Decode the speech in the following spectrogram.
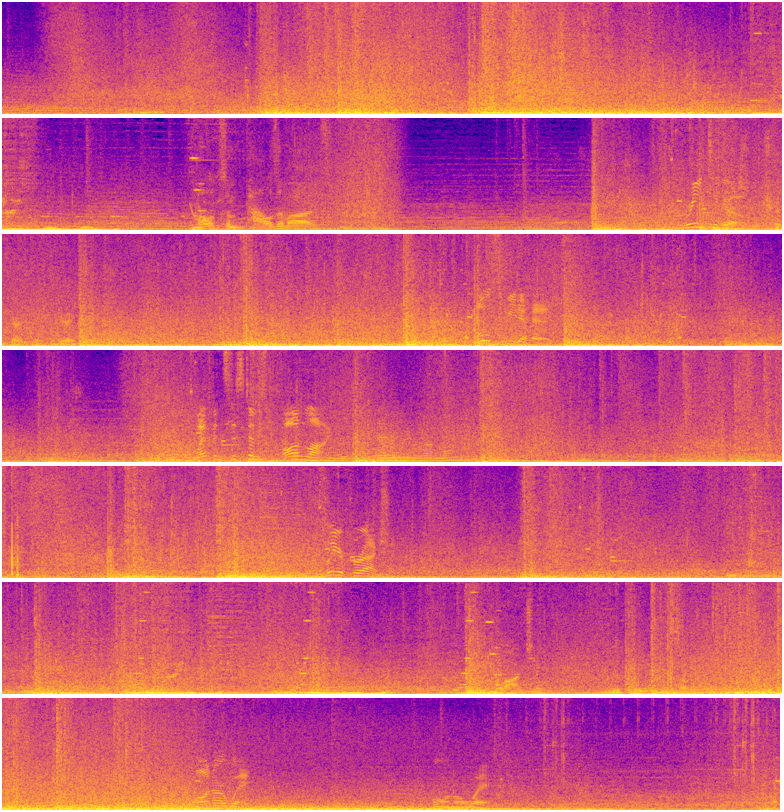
Called some pals of ours. Green to go. Full speed ahead. Systems online. Clear for action. Launching. Nuclear missile. On our way. On our way.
